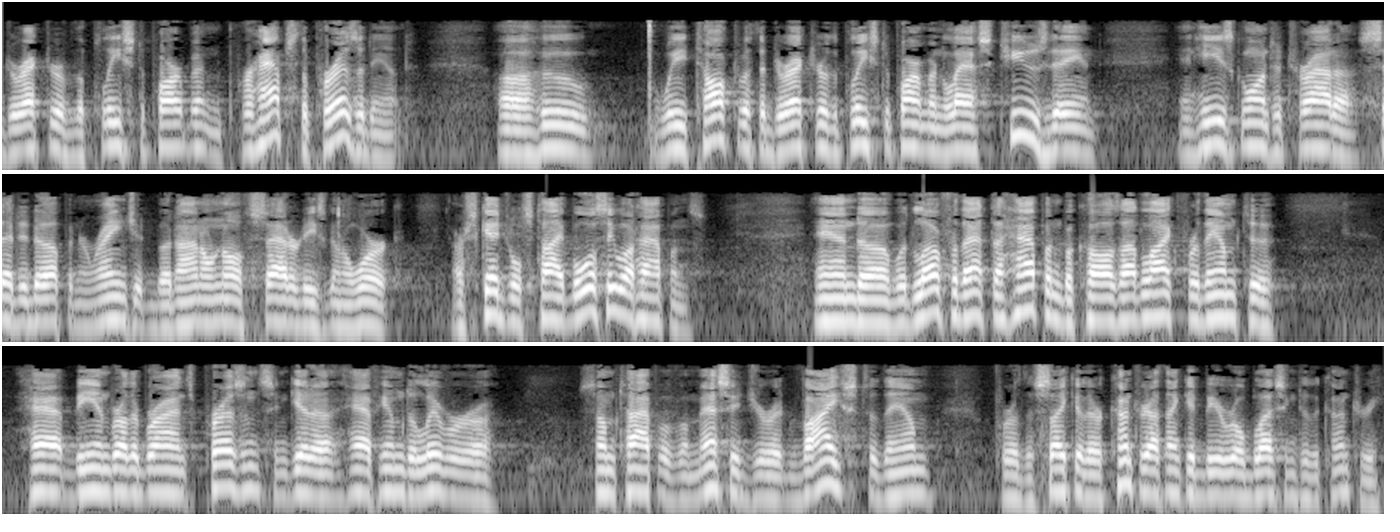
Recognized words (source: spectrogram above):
director of the police department and perhaps the president, uh, who we talked with the director of the police department last Tuesday, and and he's going to try to set it up and arrange it, but I don't know if Saturday's going to work. Our schedule's tight, but we'll see what happens. And uh, would love for that to happen because I'd like for them to have, be in Brother Brian's presence and get a have him deliver a, some type of a message or advice to them for the sake of their country. I think it'd be a real blessing to the country.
